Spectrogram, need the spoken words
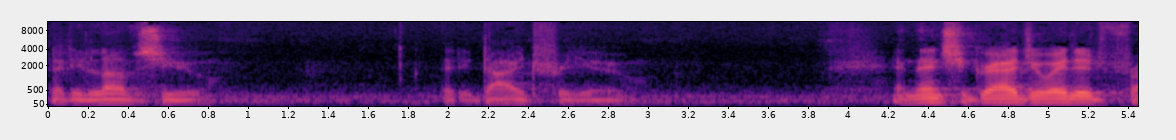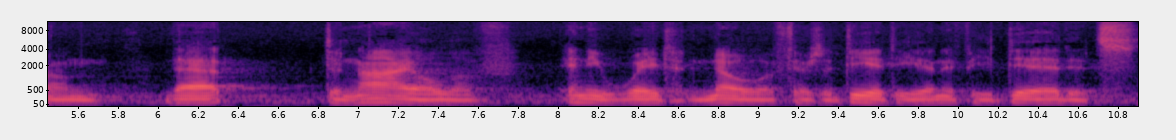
that He loves you, that He died for you. And then she graduated from that denial of any way to know if there's a deity, and if He did, it's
